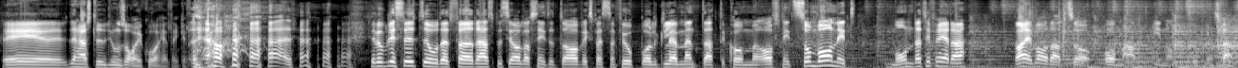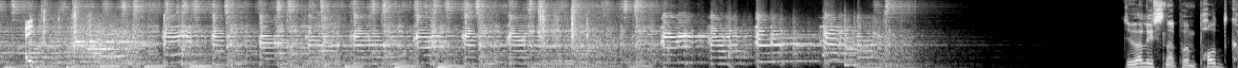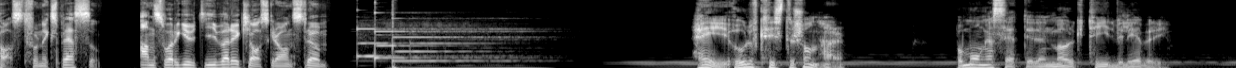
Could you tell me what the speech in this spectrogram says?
Den här studions AIK helt enkelt. det får bli slutordet för det här specialavsnittet av Expressen Fotboll. Glöm inte att det kommer avsnitt som vanligt måndag till fredag. Varje vardag alltså om allt inom fotbollens värld. Hej! Du har lyssnat på en podcast från Expressen. Ansvarig utgivare Klas Granström. Hej, Ulf Kristersson här. På många sätt är det en mörk tid vi lever i.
